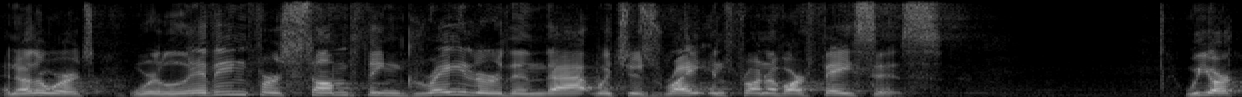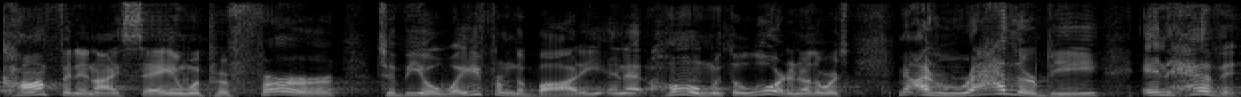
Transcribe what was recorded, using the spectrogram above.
In other words, we're living for something greater than that which is right in front of our faces. We are confident, I say, and would prefer to be away from the body and at home with the Lord. In other words, man, I'd rather be in heaven.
